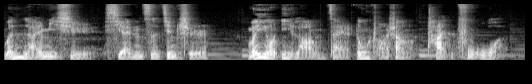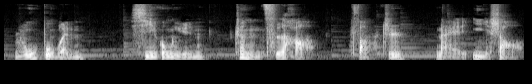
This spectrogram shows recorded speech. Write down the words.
闻来觅婿，闲自矜持。唯有一郎在东床上袒腹卧，如不闻。”西公云：“正此好。”访之，乃义少，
